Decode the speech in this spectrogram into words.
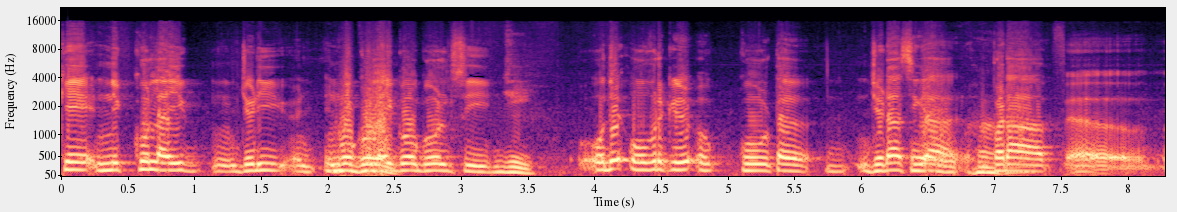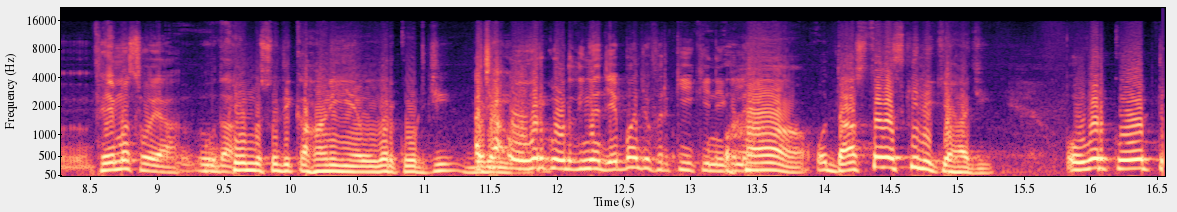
ਕਿ ਨਿਕੋਲਾਈ ਜਿਹੜੀ ਨਿਕੋਲਾਈ ਗੋਗੋਲ ਸੀ ਜੀ। ਉਹਦੇ ਓਵਰ ਕੋਟ ਜਿਹੜਾ ਸੀਗਾ ਬੜਾ ਫੇਮਸ ਹੋਇਆ ਉਹਦਾ। ਫੇਮਸ ਉਹਦੀ ਕਹਾਣੀ ਹੈ ਓਵਰਕੋਟ ਜੀ ਅੱਛਾ ਬੜੀ- ਓਵਰਕੋਟ ਦੀਆਂ ਜੇਬਾਂ 'ਚੋਂ ਫਿਰ ਕੀ ਕੀ ਨਿਕਲਿਆ? ਹਾਂ ਉਹ ਦਸਤਵਸਕੀ ਨੇ ਕਿਹਾ ਜੀ? ਓਵਰਕੋਟ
